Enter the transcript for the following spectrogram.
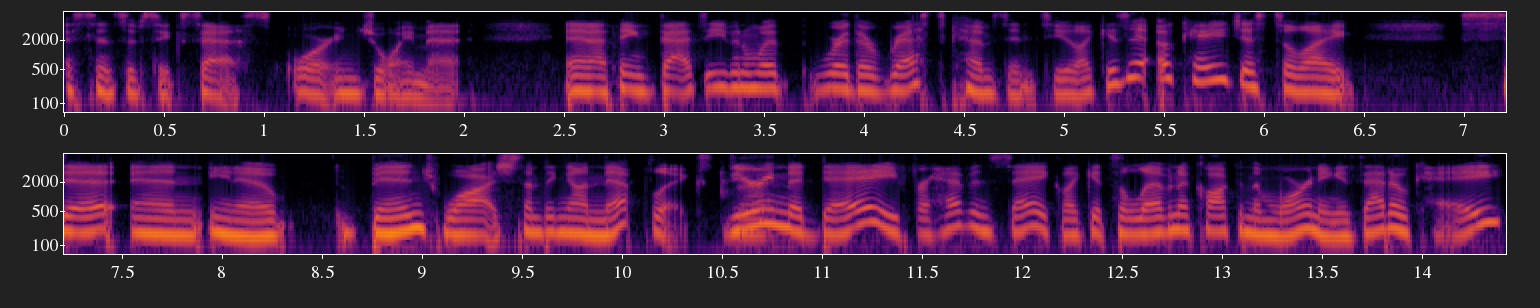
a sense of success or enjoyment? And I think that's even with where the rest comes into. Like, is it okay just to like sit and, you know, binge watch something on Netflix during right. the day for heaven's sake like it's 11 o'clock in the morning is that okay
